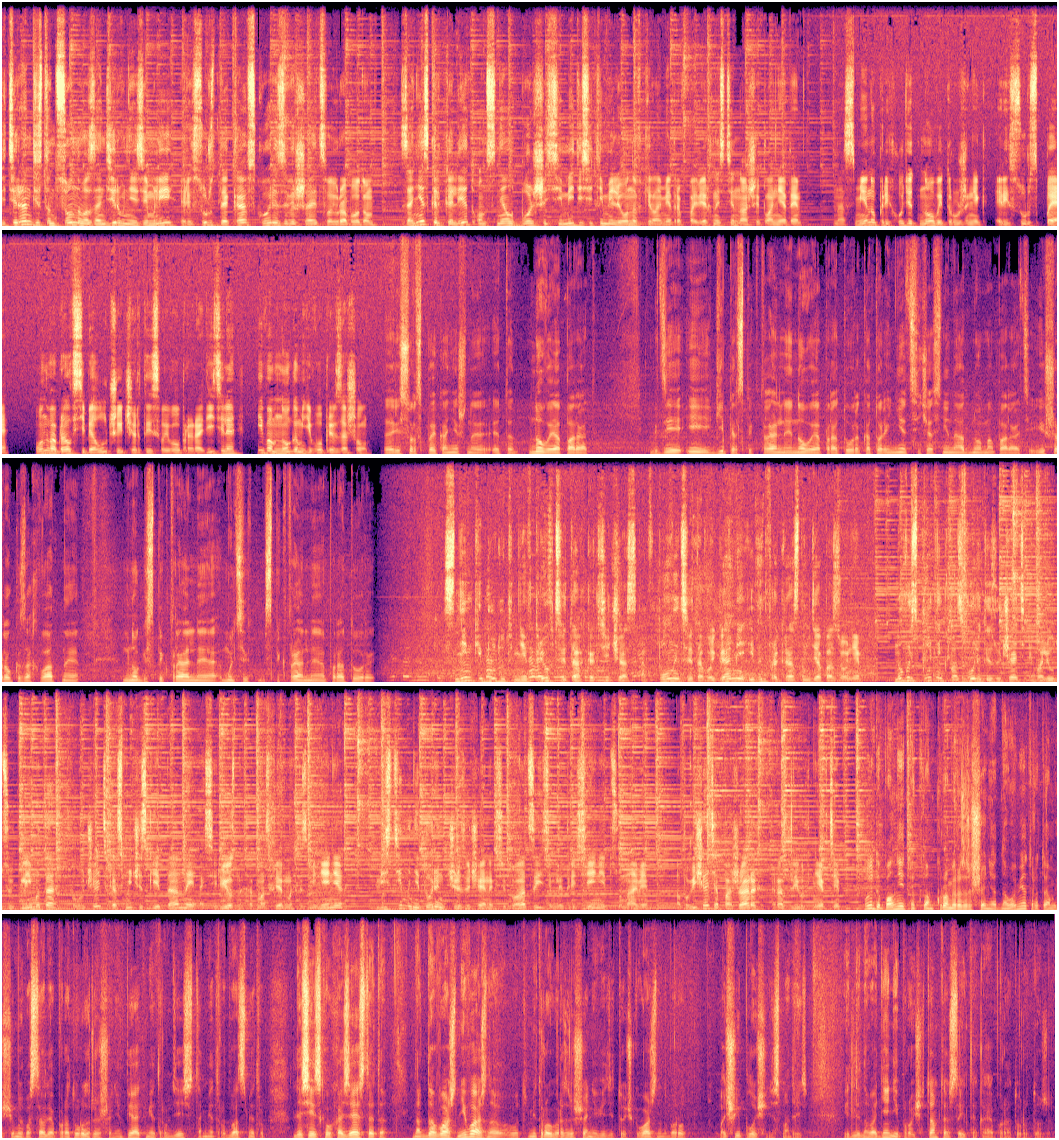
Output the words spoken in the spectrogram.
Ветеран дистанционного зондирования Земли ресурс ДК вскоре завершает свою работу. За несколько лет он снял больше 70 миллионов километров поверхности нашей планеты. На смену приходит новый труженик – ресурс П. Он вобрал в себя лучшие черты своего прародителя и во многом его превзошел. Ресурс П, конечно, это новый аппарат, где и гиперспектральная новая аппаратура, которой нет сейчас ни на одном аппарате, и широкозахватная многоспектральные, мультиспектральные аппаратуры. Снимки будут не в трех цветах, как сейчас, а в полной цветовой гамме и в инфракрасном диапазоне. Новый спутник позволит изучать эволюцию климата, получать космические данные о серьезных атмосферных изменениях, вести мониторинг чрезвычайных ситуаций, землетрясений, цунами, оповещать о пожарах, разливах нефти. Ну и дополнительно, там, кроме разрешения одного метра, там еще мы поставили аппаратуру с разрешением 5 метров, 10 там, метров, 20 метров. Для сельского хозяйства это иногда важно, не важно вот, метровое разрешение видеть точку, важно наоборот большие площади смотреть. И для наводнений и прочее. Там-то стоит такая аппаратура тоже.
